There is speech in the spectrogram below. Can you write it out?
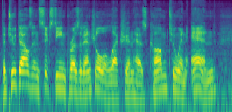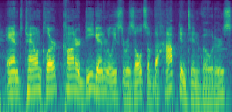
The 2016 presidential election has come to an end, and Town Clerk Connor Degan released the results of the Hopkinton voters.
